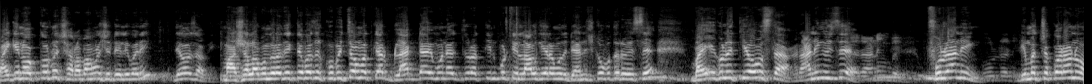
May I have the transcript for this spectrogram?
বাইকে নক করবে সারা বাংলাদেশে ডেলিভারি দেওয়া যাবে। মাশাল্লাহ বন্ধুরা দেখতে পাচ্ছেন খুবই চমৎকার ব্ল্যাক ডায়মন্ড এক জোড়া তিন ফুটি লাল গিয়ারের মধ্যে ড্যানিশ কবুতর রয়েছে। ভাই এগুলো কি অবস্থা? রানিং হয়েছে রানিং ভাই। ফুল রানিং ডিম্বাচ্চা করানো।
